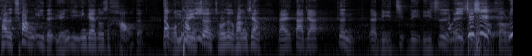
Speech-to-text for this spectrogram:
他的创意的原意应该都是好的，那我们愿意这从这个方向来，大家更。呃，理智、理理智同意，就是你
